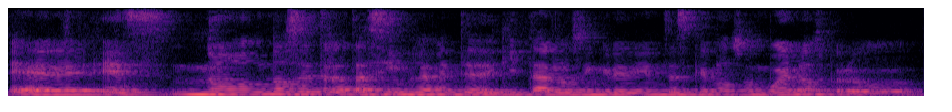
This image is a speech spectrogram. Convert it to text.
eh, es, no, no se trata simplemente de quitar los ingredientes que no son buenos, pero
